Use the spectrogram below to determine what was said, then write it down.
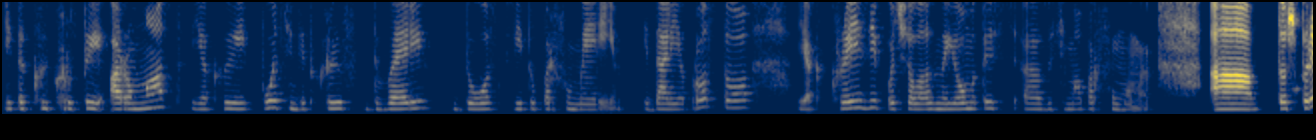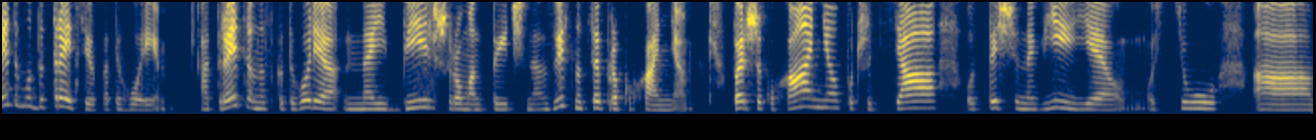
і такий крутий аромат, який потім відкрив двері до світу парфумерії. І далі я просто як крейзі почала знайомитись е, з усіма парфумами. А, тож перейдемо до третьої категорії. А третя в нас категорія найбільш романтична. Звісно, це про кохання. Перше кохання, почуття, от те, що навіює ось цю, а,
